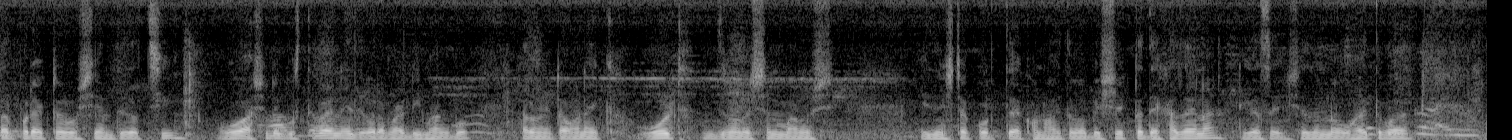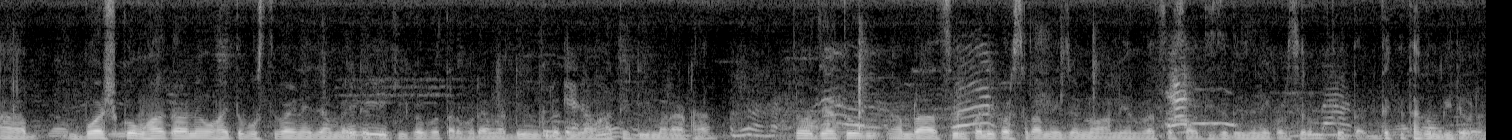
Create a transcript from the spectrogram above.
তারপরে একটা রশি আনতে যাচ্ছি। ও আসলে বুঝতে পারে না যে ওরা আমরা ডিম ভাঙবো, কারণ এটা অনেক ওল্ড জেনারেশন মানুষ এই জিনিসটা করতে এখন হয়তো বা বেশি একটা দেখা যায় না, ঠিক আছে? সেজন্য হয়তো বা বয়স কম হওয়ার কারণে হয়তো বুঝতে পারি না যে আমরা এটা দিয়ে কী করব তারপরে আমরা ডিমগুলো কিনলাম হাতে ডিম আর আঠা তো যেহেতু আমরা সিম্পলি করছিলাম এই জন্য আমি আমরা সাউথ ইসে দুজনেই করছিলাম তো দেখতে থাকুন ভিডিওটা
